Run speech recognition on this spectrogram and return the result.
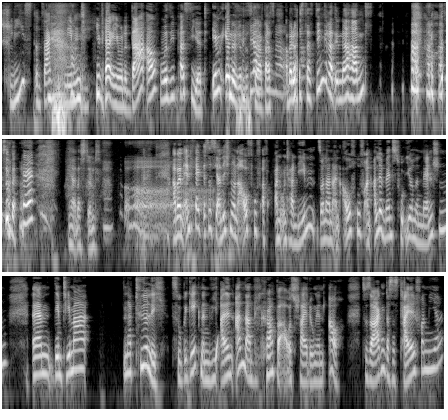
schließt und sagt, ich nehme die Periode da auf, wo sie passiert, im Inneren des ja, Körpers. Genau. Aber du hast das Ding gerade in der Hand. Hä? Ja, das stimmt. Oh. Aber im Endeffekt ist es ja nicht nur ein Aufruf an Unternehmen, sondern ein Aufruf an alle menstruierenden Menschen, ähm, dem Thema natürlich zu begegnen, wie allen anderen Körperausscheidungen auch. Zu sagen, das ist Teil von mir,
